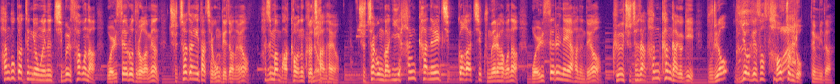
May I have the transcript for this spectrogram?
한국 같은 경우에는 집을 사거나 월세로 들어가면 주차장이 다 제공되잖아요. 하지만 마카오는 그렇지 않아요. 주차 공간 이 한 칸을 집과 같이 구매를 하거나 월세를 내야 하는데요. 그 주차장 한 칸 가격이 무려 2억에서 4억 정도 됩니다.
